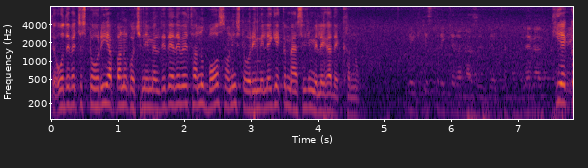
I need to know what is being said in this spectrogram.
ਤੇ ਉਹਦੇ ਵਿੱਚ ਸਟੋਰੀ ਆਪਾਂ ਨੂੰ ਕੁਝ ਨਹੀਂ ਮਿਲਦੀ ਤੇ ਇਹਦੇ ਵਿੱਚ ਸਾਨੂੰ ਬਹੁਤ ਸੋਹਣੀ ਸਟੋਰੀ ਮਿਲੇਗੀ ਇੱਕ ਮੈਸੇਜ ਮਿਲੇਗਾ ਦੇਖਣ ਨੂੰ। ਕਿ ਇੱਕ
